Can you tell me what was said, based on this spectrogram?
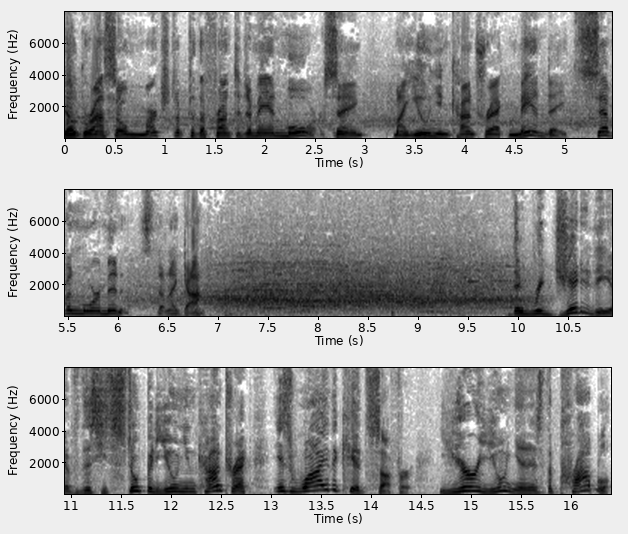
Del Grosso marched up to the front to demand more, saying, My union contract mandates seven more minutes than I got. The rigidity of this stupid union contract is why the kids suffer. Your union is the problem.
